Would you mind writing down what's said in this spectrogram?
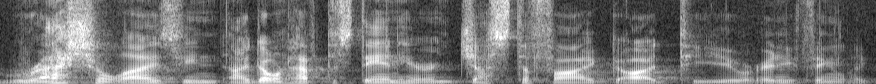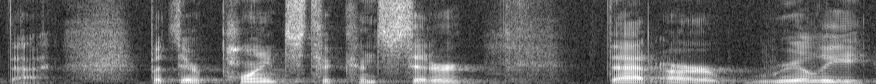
rationalizing. I don't have to stand here and justify God to you or anything like that. But there are points to consider that are really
